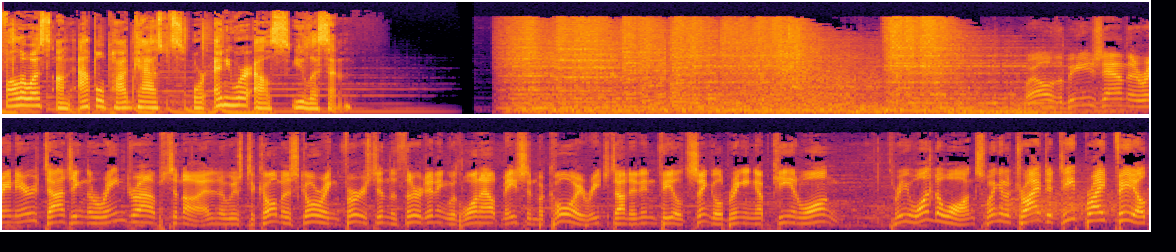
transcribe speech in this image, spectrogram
follow us on Apple Podcasts, or anywhere else you listen. Well, the Bees and the Rainiers dodging the raindrops tonight, and it was Tacoma scoring first in the third inning with one out. Mason McCoy reached on an infield single, bringing up Kean Wong. 3 1 to Wong, swinging a drive to deep right field.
